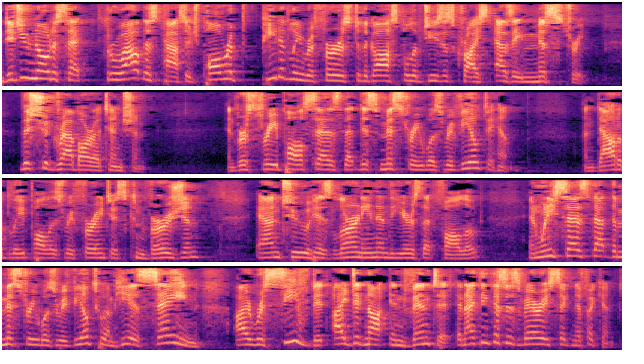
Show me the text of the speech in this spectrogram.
and did you notice that throughout this passage, Paul repeatedly refers to the gospel of Jesus Christ as a mystery? This should grab our attention. In verse 3, Paul says that this mystery was revealed to him. Undoubtedly, Paul is referring to his conversion and to his learning in the years that followed. And when he says that the mystery was revealed to him, he is saying, I received it, I did not invent it. And I think this is very significant.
